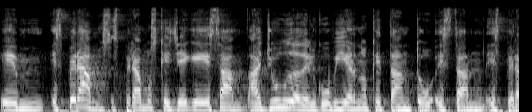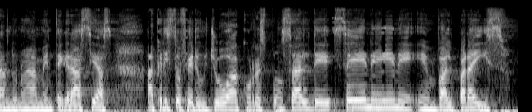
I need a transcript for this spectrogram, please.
Em, esperamos, esperamos que llegue esa ayuda del gobierno que tanto están esperando nuevamente. Gracias a Christopher Ulloa, corresponsal de CNN en Gracias.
